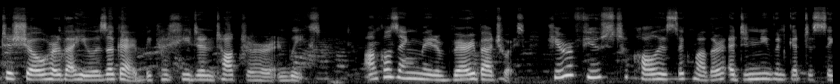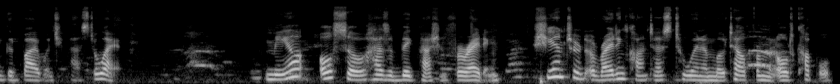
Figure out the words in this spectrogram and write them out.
to show her that he was okay because he didn't talk to her in weeks. Uncle Zhang made a very bad choice. He refused to call his sick mother and didn't even get to say goodbye when she passed away. Mia also has a big passion for writing. She entered a writing contest to win a motel from an old couple.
